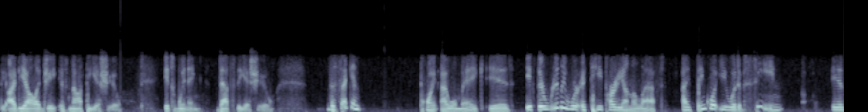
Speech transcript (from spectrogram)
The ideology is not the issue. It's winning. That's the issue. The second point I will make is if there really were a Tea Party on the left, I think what you would have seen is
